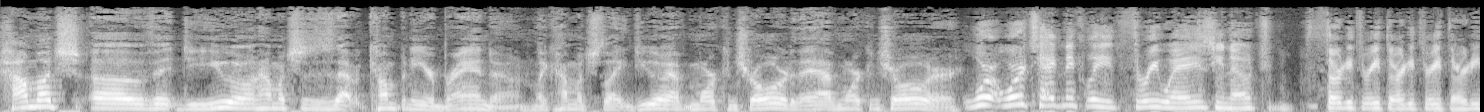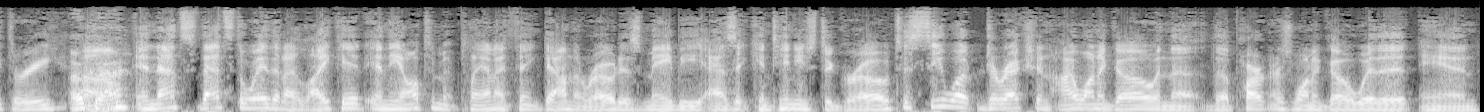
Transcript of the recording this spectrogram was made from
How much of it do you own? How much does that company or brand own? Like how much? Like do you have more control, or do they have more control? Or We're, we're technically three ways, you know, t- 33, 33, 33. Okay. Um, and that's, that's the way that I like it. And the ultimate plan, I think, down the road is maybe as it continues to grow to see what direction I want to go and the, the partners want to go with it. And,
